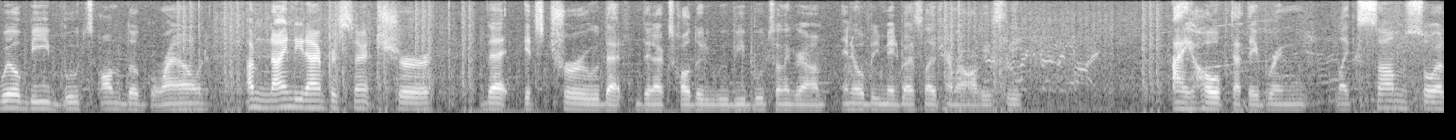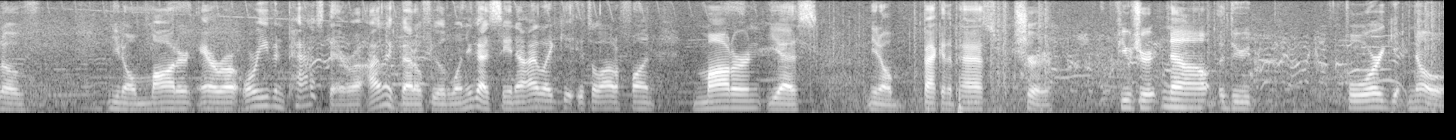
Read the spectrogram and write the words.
will be boots on the ground I'm 99% sure that it's true that the next Call of Duty will be boots on the ground and it will be made by Sledgehammer obviously I hope that they bring like some sort of you know modern era or even past era. I like Battlefield 1. You guys seen it. I like it. It's a lot of fun. Modern, yes. You know, back in the past, sure. Future, no, dude. Four, no.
